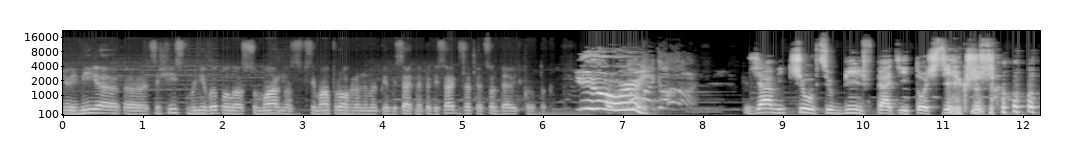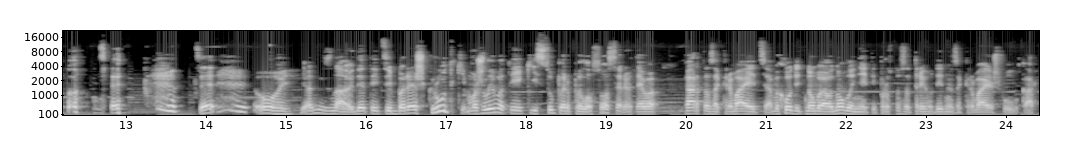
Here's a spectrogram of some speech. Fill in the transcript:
Юймія е, це 6 мені випало сумарно з всіма програними 50 на 50 за 509 круток. Йой! Я відчув цю біль в п'ятій точці, якщо що. Це. Це. Ой, я не знаю, де ти ці береш крутки. Можливо, ти якийсь супер пилососер, у тебе карта закривається, виходить нове оновлення, і ти просто за 3 години закриваєш фул карту.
